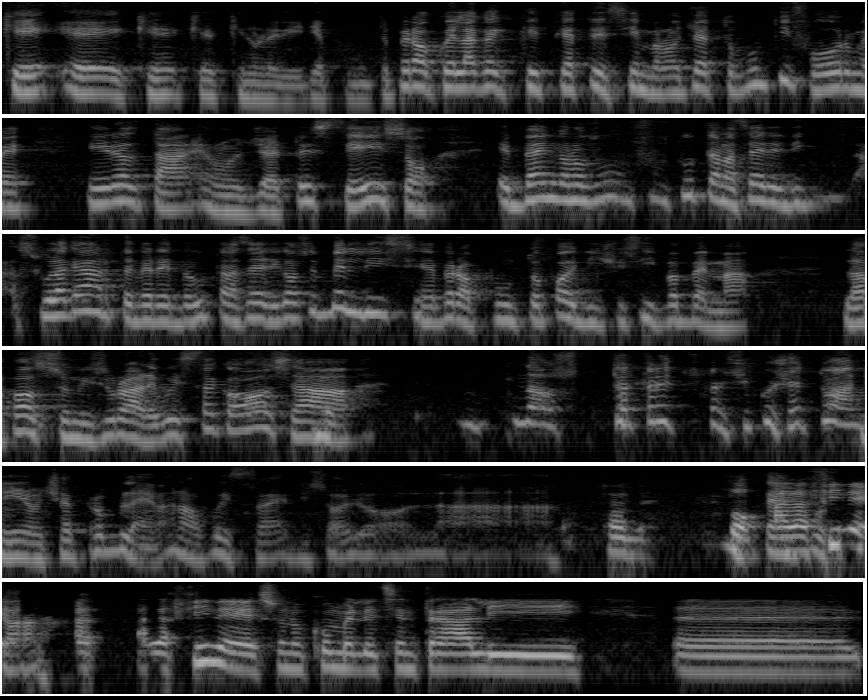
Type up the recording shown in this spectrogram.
che, eh, che, che, che non le vedi appunto. Però quella che, a te sembra un oggetto puntiforme in realtà è un oggetto esteso e vengono su, su, tutta una serie di sulla carta verrebbe tutta una serie di cose bellissime però appunto poi dici sì vabbè ma la posso misurare questa cosa no, tra, tra 500 anni non c'è problema no questo è di solito la vabbè. Oh, alla, fine, a, alla fine sono come le centrali eh,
